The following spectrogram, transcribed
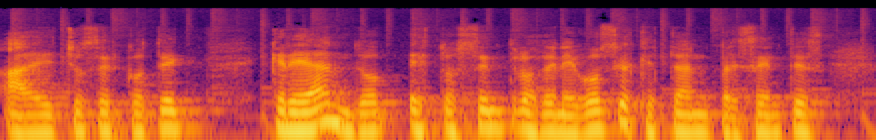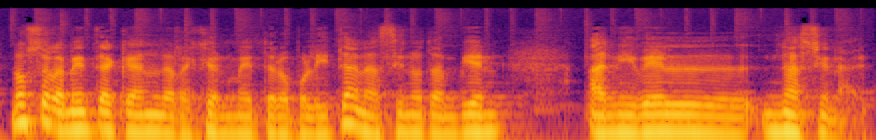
ha hecho Cercotec creando estos centros de negocios que están presentes no solamente acá en la región metropolitana, sino también a nivel nacional.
